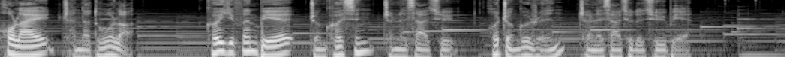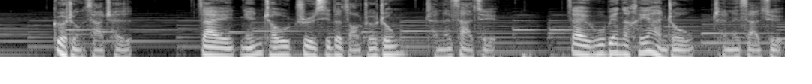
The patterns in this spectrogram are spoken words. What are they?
后来沉得多了，可以分别整颗心沉了下去。和整个人沉了下去的区别，各种下沉，在粘稠窒息的沼泽中沉了下去，在无边的黑暗中沉了下去，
